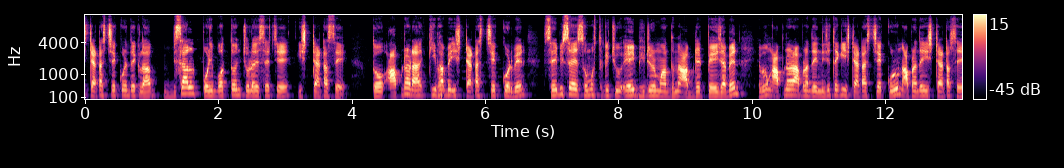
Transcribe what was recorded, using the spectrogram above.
স্ট্যাটাস চেক করে দেখলাম, বিশাল পরিবর্তন চলে এসেছে স্ট্যাটাসে তো আপনারা কীভাবে স্ট্যাটাস চেক করবেন, সে বিষয়ে সমস্ত কিছু এই ভিডিওর মাধ্যমে আপডেট পেয়ে যাবেন এবং আপনারা আপনাদের নিজে থেকে স্ট্যাটাস চেক করুন, আপনাদের স্ট্যাটাসে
